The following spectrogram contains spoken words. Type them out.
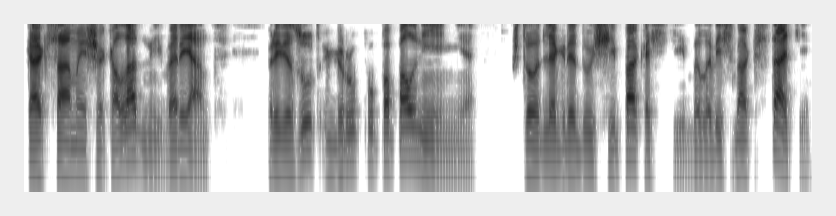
Как самый шоколадный вариант, привезут группу пополнения, что для грядущей пакости было весьма кстати.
